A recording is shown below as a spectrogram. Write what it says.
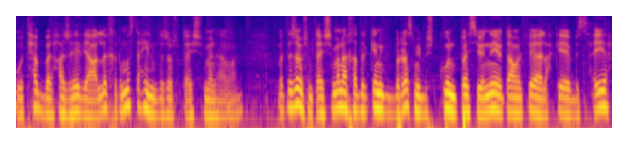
وتحب الحاجة هذه على الآخر مستحيل ما تنجمش تعيش منها معناها. ما تنجمش تعيش منها خاطر كانك بالرسمي باش تكون passionné وتعمل فيها الحكاية بالصحيح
